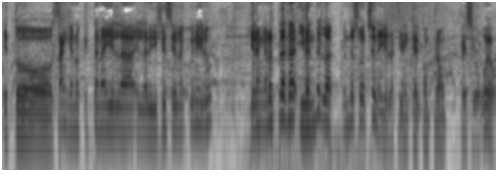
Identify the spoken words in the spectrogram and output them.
estos zánganos que están ahí en la, en la dirigencia de Blanco y Negro quieran ganar plata y venderla, vender sus acciones. Ellos las tienen que haber comprado a un precio de huevo.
